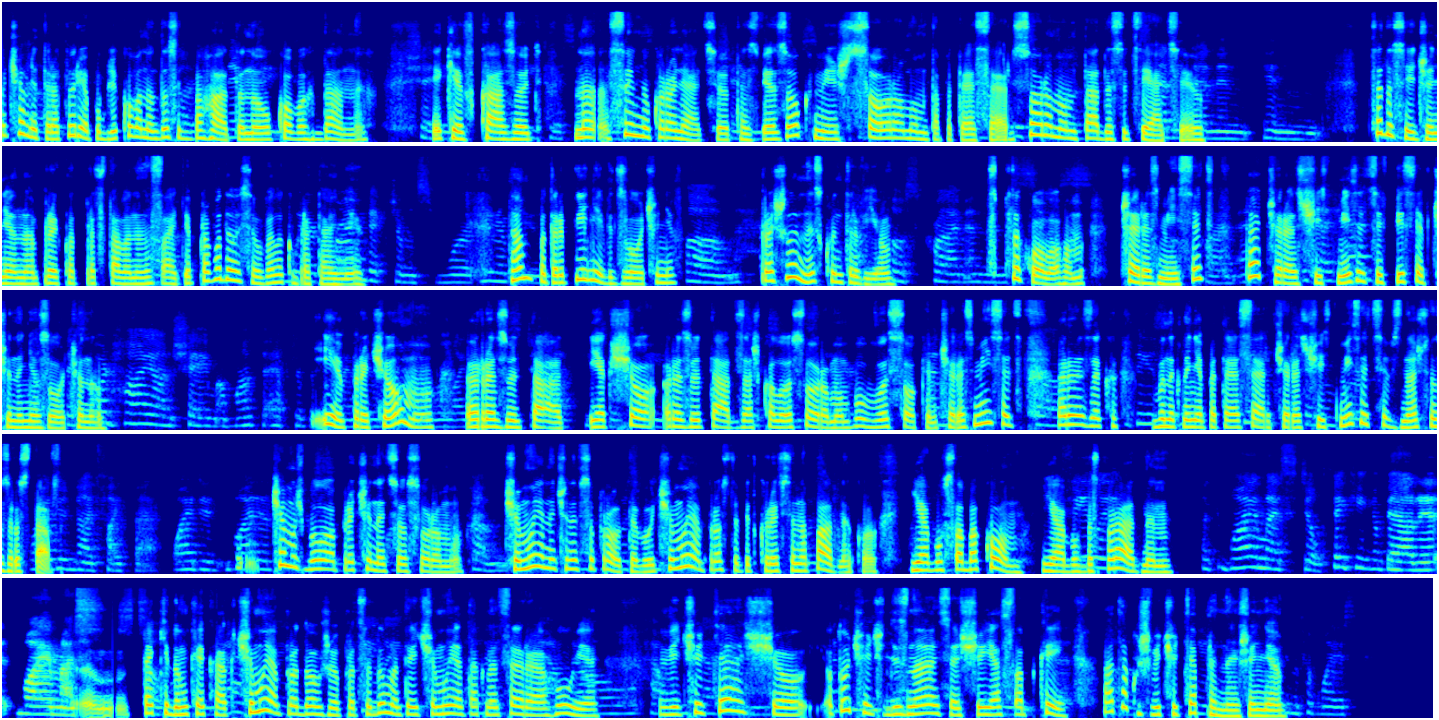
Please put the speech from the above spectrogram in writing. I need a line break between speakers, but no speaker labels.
Хоча в літературі опубліковано досить багато наукових даних, які вказують на сильну кореляцію та зв'язок між соромом та ПТСР, соромом та дисоціацією. Це дослідження, наприклад, представлене на сайті, проводилося у Великобританії. Там потерпілі від злочинів пройшли низку інтерв'ю з психологом через місяць та через шість місяців після вчинення злочину. І причому результат, якщо результат за шкалою сорому був високим через місяць, ризик виникнення ПТСР через 6 місяців значно зростав. Чому ж була причина цього сорому? Чому я не чинив супротиву? Чому я просто підкорився нападнику? Я був слабаком, я був безпорадним. Ем, Такі думки, як чому я продовжую про це думати? і чому я так на це реагую? Відчуття, що оточуючи дізнаються, що я слабкий, а також відчуття приниження.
